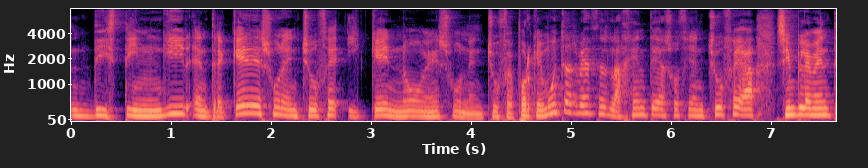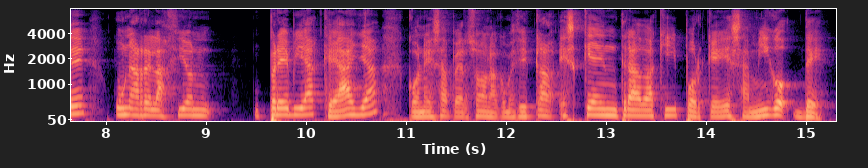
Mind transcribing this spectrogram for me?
distinguir entre qué es un enchufe y qué no es un enchufe. Porque muchas veces la gente asocia enchufe a simplemente una relación previa que haya con esa persona. Como decir, claro, es que he entrado aquí porque es amigo de.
